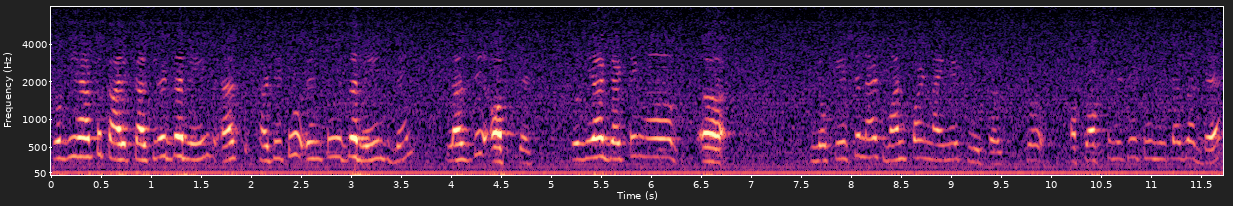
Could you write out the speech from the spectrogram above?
So we have to cal- calculate the range as 32 into the range bin plus the offset. So we are getting a uh, location at 1.98 meters. So approximately 2 meters are there.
